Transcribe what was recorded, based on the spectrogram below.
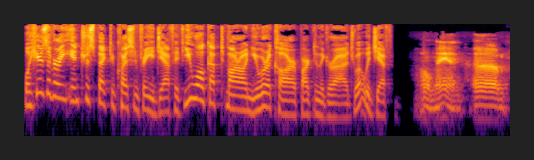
Well, here's a very introspective question for you, Jeff. If you woke up tomorrow and you were a car parked in the garage, what would Jeff? Oh man, um,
